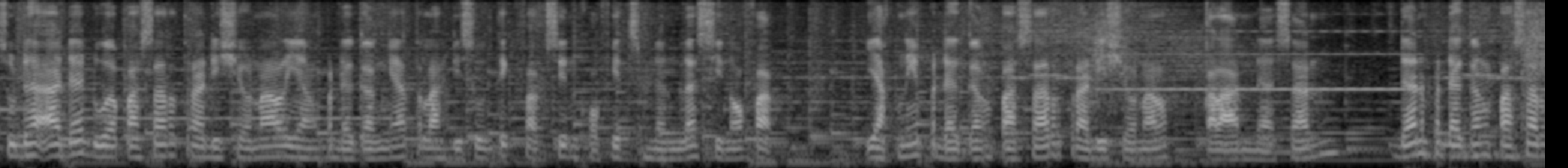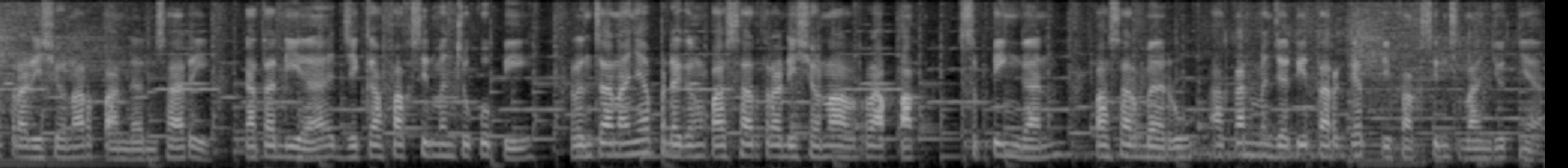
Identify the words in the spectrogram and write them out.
sudah ada dua pasar tradisional yang pedagangnya telah disuntik vaksin COVID-19 Sinovac, yakni pedagang pasar tradisional Kalandasan dan pedagang pasar tradisional Pandansari. Kata dia, jika vaksin mencukupi, rencananya pedagang pasar tradisional Rapak, Sepinggan, Pasar Baru akan menjadi target divaksin selanjutnya.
